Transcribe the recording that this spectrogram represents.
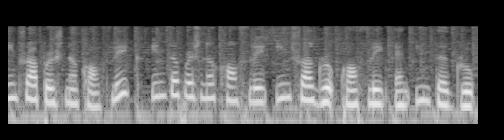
intrapersonal conflict, interpersonal conflict, intra-group conflict, and intergroup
